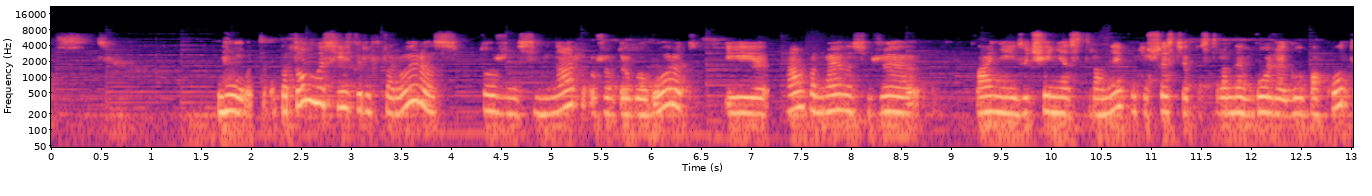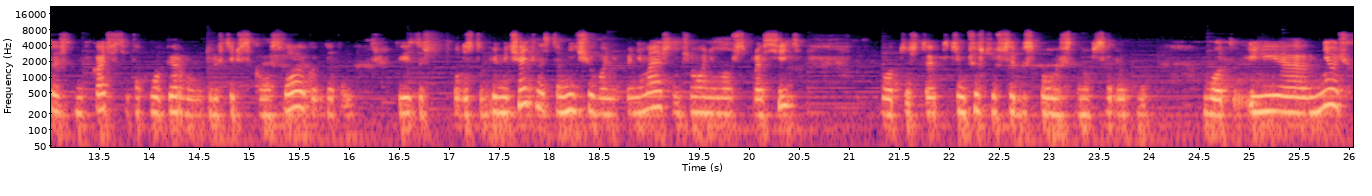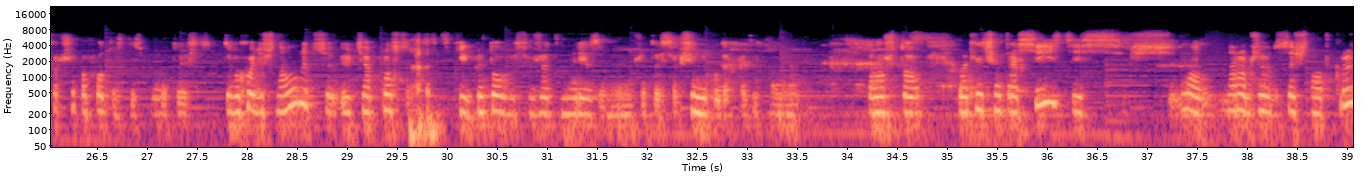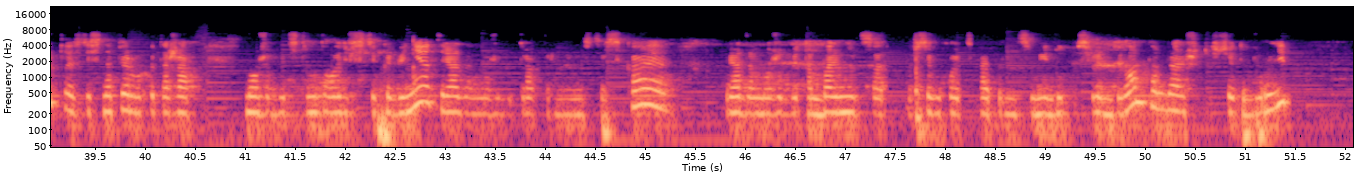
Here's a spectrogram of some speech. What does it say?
Вот. Потом мы съездили второй раз тоже на семинар, уже в другой город, и нам понравилось уже плане изучения страны, путешествия по стране более глубоко, то есть не в качестве такого первого туристического слоя, когда там ты ездишь по достопримечательностям, ничего не понимаешь, ничего не можешь спросить, вот, то есть ты таким чувствуешь себя беспомощным абсолютно. Вот. И мне очень хорошо по фото здесь было. То есть ты выходишь на улицу, и у тебя просто такие готовые сюжеты нарезаны уже. То есть вообще никуда ходить не надо. Потому что, в отличие от России, здесь ну, народ живет достаточно открыто. Здесь на первых этажах может быть стоматологический кабинет, рядом может быть тракторная мастерская, рядом может быть там больница, все выходят с капельницами идут по своим делам там дальше. То есть все это бурлит.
